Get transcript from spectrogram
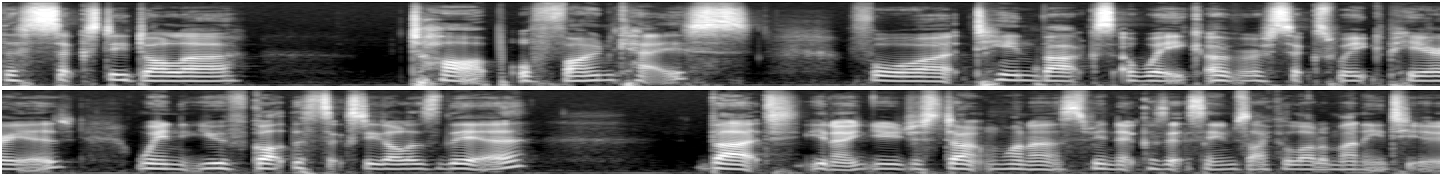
the $60 top or phone case for 10 bucks a week over a 6 week period when you've got the $60 there but you know you just don't want to spend it because it seems like a lot of money to you.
